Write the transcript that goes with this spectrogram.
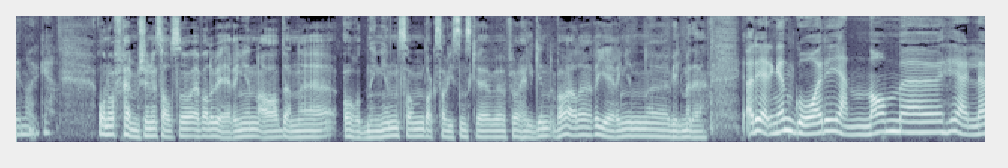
i Norge. Og nå fremskyndes altså evalueringen av denne ordningen som Dagsavisen skrev før helgen. Hva er det regjeringen eh, vil med det? Ja, regjeringen går igjennom eh, hele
